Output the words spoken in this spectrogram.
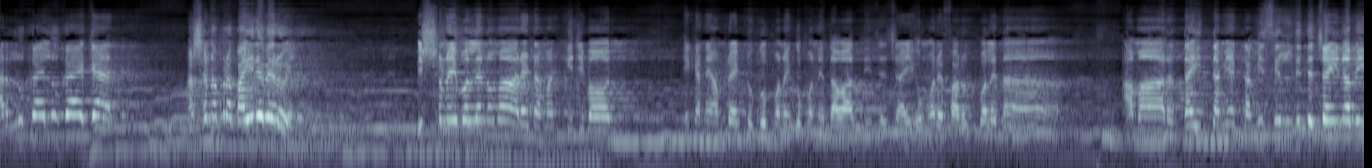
আর লুকায় লুকায় কেন? আসেন আমরা বাইরে বেরোই বিশ্বনবী বললেন ওমার এটা আমার কি জীবন। এখানে আমরা একটু গোপনে গোপনে দাওয়াত দিতে চাই। ওমরে ফারুক বলে, না, আমার দায়িত্ব আমি একটা মিছিল দিতে চাই নবী।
